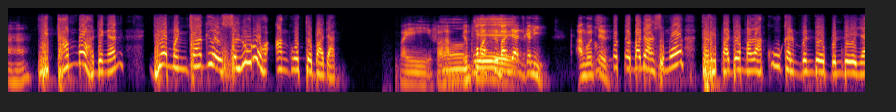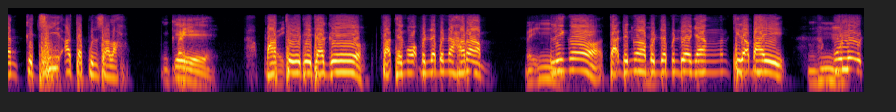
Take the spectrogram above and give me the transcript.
uh-huh. ditambah dengan dia menjaga seluruh anggota badan. Baik, faham. Okay. Dia puasa badan sekali anggota anggota badan semua daripada melakukan benda-benda yang keji ataupun salah. Okey. Mata Baik. dia jaga, tak tengok benda-benda haram. Baik. Telinga tak dengar benda-benda yang tidak baik. Mm-hmm. Mulut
